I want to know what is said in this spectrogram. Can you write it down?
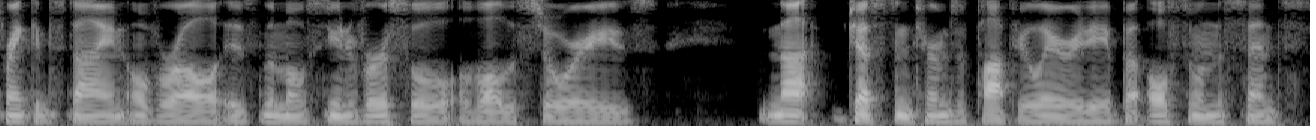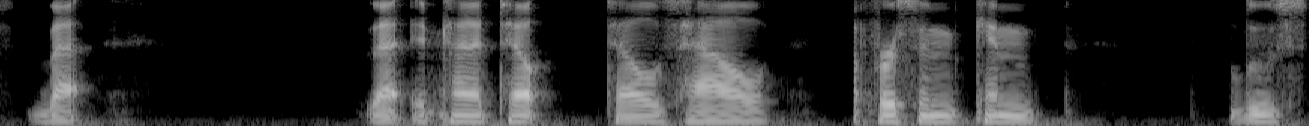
Frankenstein overall is the most universal of all the stories, not just in terms of popularity, but also in the sense that that it kind of tell, tells how a person can lose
